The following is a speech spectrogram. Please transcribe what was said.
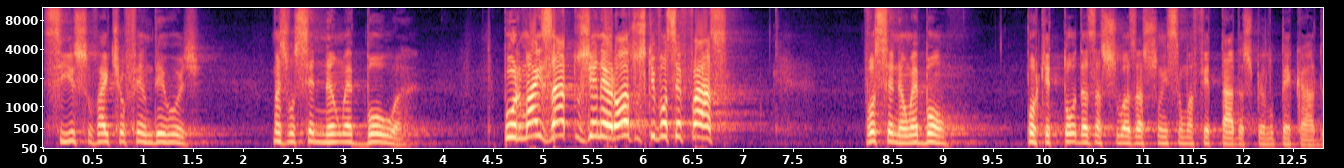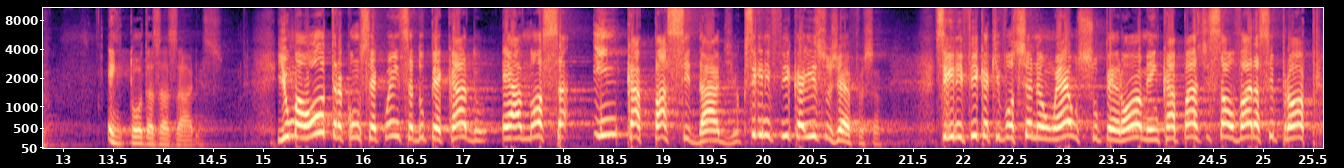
se isso vai te ofender hoje, mas você não é boa. Por mais atos generosos que você faça, você não é bom, porque todas as suas ações são afetadas pelo pecado, em todas as áreas. E uma outra consequência do pecado é a nossa incapacidade. O que significa isso, Jefferson? Significa que você não é o super-homem capaz de salvar a si próprio.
